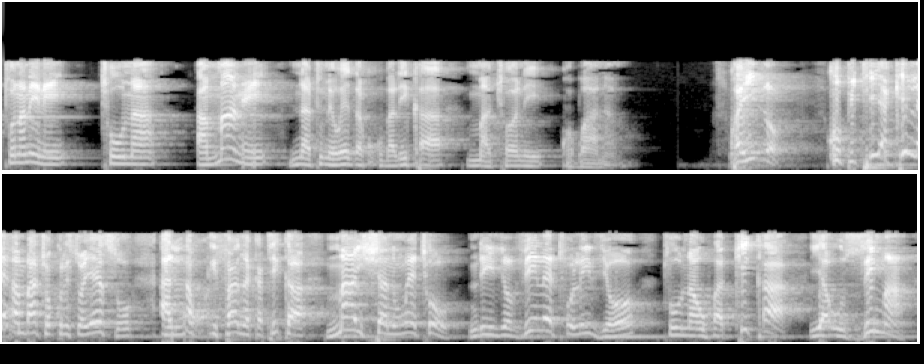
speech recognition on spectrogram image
tuna nini? Tuna amani na tumeweza kukubalika machoni kwa bwana. Kwa hivyo kupitia kile ambacho kristo yesu alitaka kukifanya katika maishani mwetu ndivyo vile tulivyo tuna uhakika ya uzima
